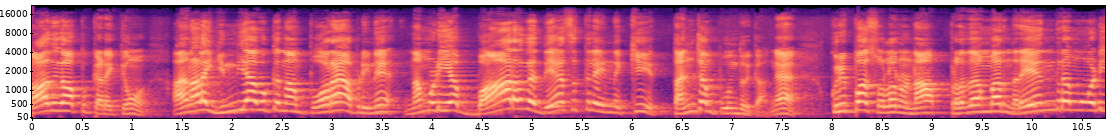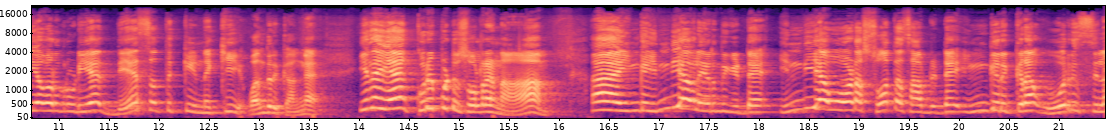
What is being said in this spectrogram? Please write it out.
பாதுகாப்பு கிடைக்கும். அதனால் இந்தியாவுக்கு நான் போகிறேன் அப்படின்னு நம்முடைய பாரத தேசத்தில் இன்னைக்கு தஞ்சம் பூந்திருக்காங்க குறிப்பாக சொல்லணும்னா பிரதமர் நரேந்திர மோடி அவர்களுடைய தேசத்துக்கு இன்னைக்கு வந்திருக்காங்க. இதை ஏன் குறிப்பிட்டு சொல்கிறேன்னா இங்கே இந்தியாவில் இருந்துக்கிட்டு இந்தியாவோட சோத்தை சாப்பிட்டுட்டு இங்கே இருக்கிற ஒரு சில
